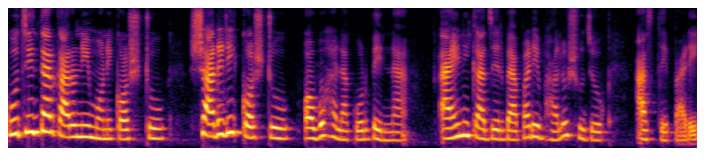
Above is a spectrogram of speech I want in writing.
কুচিন্তার কারণে মনে কষ্ট, শারীরিক কষ্ট অবহেলা করবেন না। আইনি কাজের ব্যাপারে ভালো সুযোগ আসতে পারে।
